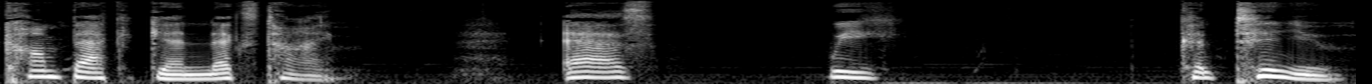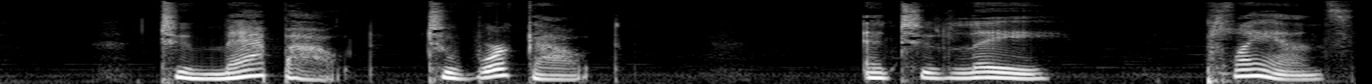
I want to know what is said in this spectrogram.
Come back again next time as we continue to map out, to work out and to lay plans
